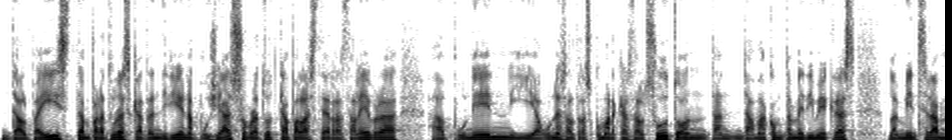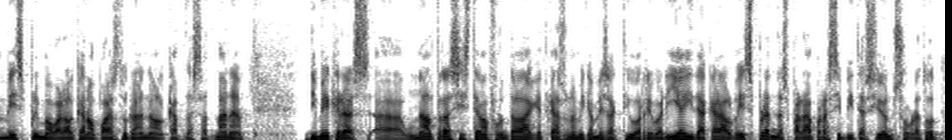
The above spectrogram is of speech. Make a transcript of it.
del país, temperatures que tendrien a pujar, sobretot cap a les Terres de l'Ebre, a Ponent i algunes altres comarques del sud, on tant demà com també dimecres l'ambient serà més primaveral que no pas durant el cap de setmana. Dimecres, eh, un altre sistema frontal, en aquest cas una mica més actiu, arribaria i de cara al vespre hem d'esperar precipitacions, sobretot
